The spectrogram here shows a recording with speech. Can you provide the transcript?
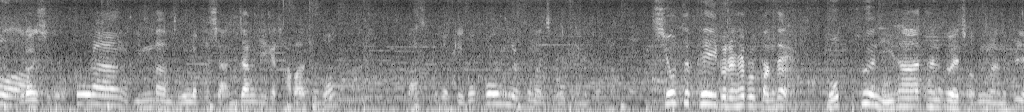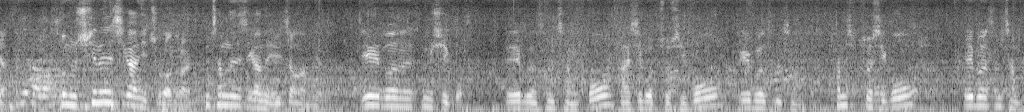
우와. 이런 식으로 코랑 입만 물로 다시 안 잠기게 잡아주고 마스크 벗기고 호흡력만 잡아주면 된다. 시오트 테이블을 해볼 건데 높은 이산화탄소에 적응하는 훈련. 숨 쉬는 시간이 줄어들어요. 숨 참는 시간은 일정합니다. 1분 숨 쉬고, 1분 숨 참고, 45초 쉬고, 1분 숨 참고, 30초 쉬고, 1분 숨 참고.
